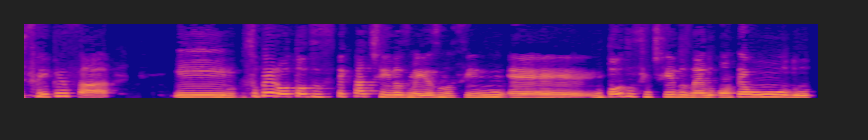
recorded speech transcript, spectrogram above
sem pensar. E superou todas as expectativas mesmo, assim, é, em todos os sentidos, né, do conteúdo,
